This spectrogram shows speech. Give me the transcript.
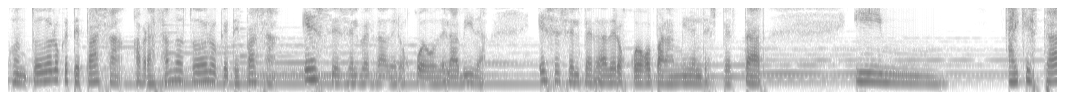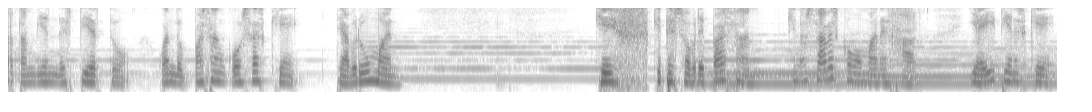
con todo lo que te pasa, abrazando todo lo que te pasa. Ese es el verdadero juego de la vida. Ese es el verdadero juego para mí del despertar. Y mm, hay que estar también despierto cuando pasan cosas que te abruman, que, que te sobrepasan, que no sabes cómo manejar. Y ahí tienes que,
